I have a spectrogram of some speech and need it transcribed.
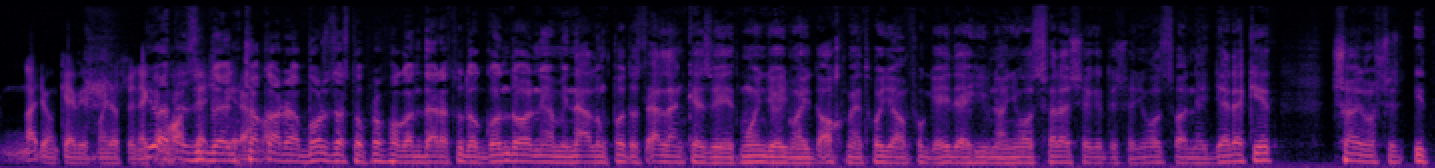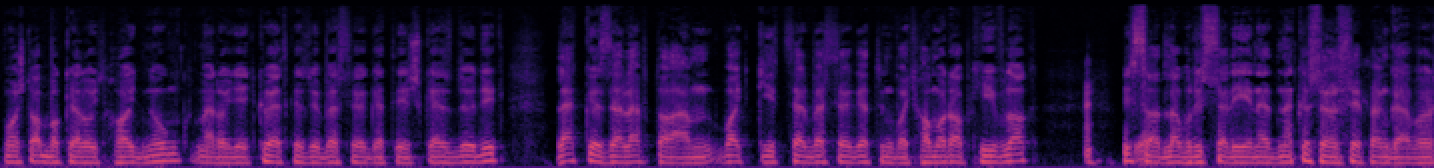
nagyon kevés mondja hogy nekem hát csak van. arra a borzasztó propagandára tudok gondolni, ami nálunk pont az ellenkezőjét mondja, hogy majd Ahmed hogyan fogja idehívni a nyolc feleséget és a 84 gyerekét. Sajnos itt most abba kell, hogy hagynunk, mert hogy egy következő beszélgetés kezdődik. Legközelebb talán vagy kétszer beszélgetünk, vagy hamarabb hívlak. Visszaadlak Brüsszeli énednek. Köszönöm szépen, Gábor.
